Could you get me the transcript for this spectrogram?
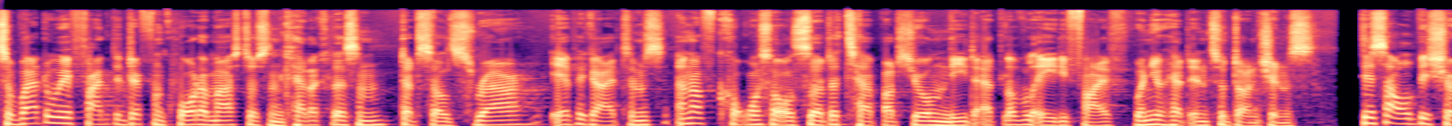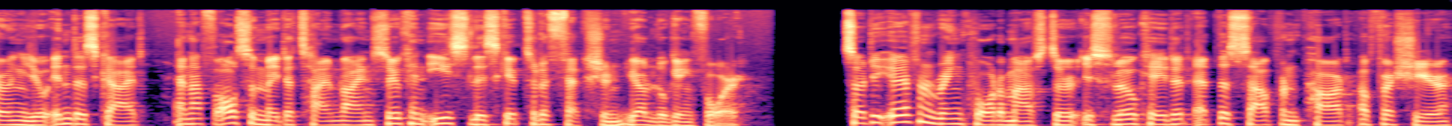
So where do we find the different quartermasters in Cataclysm that sells rare, epic items, and of course also the tabards you will need at level 85 when you head into dungeons. This I will be showing you in this guide, and I've also made a timeline so you can easily skip to the faction you're looking for. So the Earthen Ring Quartermaster is located at the southern part of Vashj'ir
